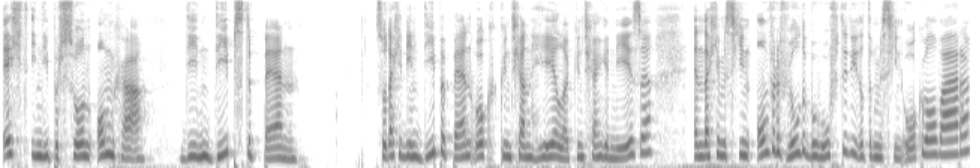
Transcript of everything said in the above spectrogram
echt in die persoon omgaat. Die diepste pijn. Zodat je die diepe pijn ook kunt gaan helen, kunt gaan genezen. En dat je misschien onvervulde behoeften, die dat er misschien ook wel waren,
